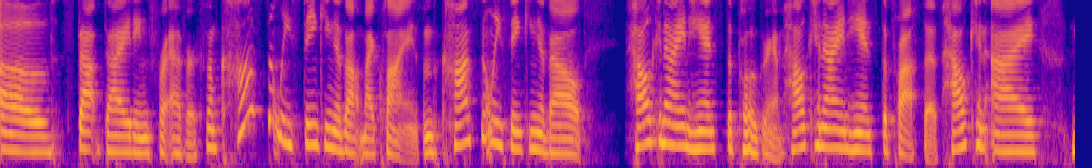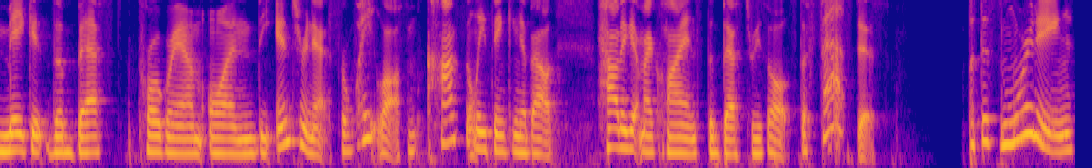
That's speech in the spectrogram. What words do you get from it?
of stop dieting forever because I'm constantly thinking about my clients. I'm constantly thinking about how can I enhance the program? How can I enhance the process? How can I make it the best program on the internet for weight loss? I'm constantly thinking about how to get my clients the best results the fastest. But this morning,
